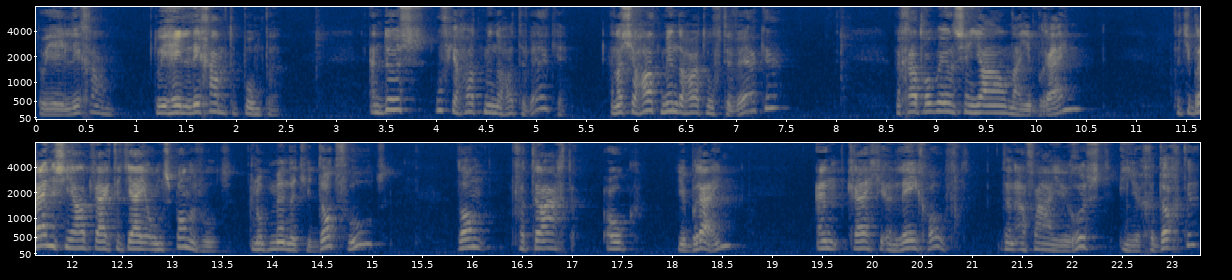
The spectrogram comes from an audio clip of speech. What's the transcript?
door je lichaam, door je hele lichaam te pompen. En dus hoeft je hart minder hard te werken. En als je hart minder hard hoeft te werken, dan gaat er ook weer een signaal naar je brein. Dat je brein een signaal krijgt dat jij je ontspannen voelt. En op het moment dat je dat voelt, dan vertraagt ook je brein en krijg je een leeg hoofd. Dan ervaar je rust in je gedachten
